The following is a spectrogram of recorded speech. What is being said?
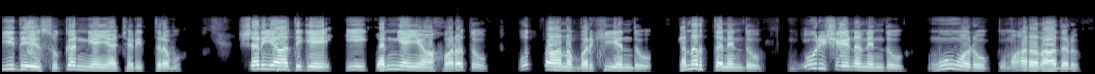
ಇದೇ ಸುಕನ್ಯೆಯ ಚರಿತ್ರವು. ಶರಿಯಾತಿಗೆ ಈ ಕನ್ಯೆಯ ಹೊರತು ಉತ್ಥಾನ ಬರ್ಹಿಯೆಂದು ಅನರ್ಥನೆಂದು, ಭೂರಿಷೇಣನೆಂದು ಮೂವರು ಕುಮಾರರಾದರು.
